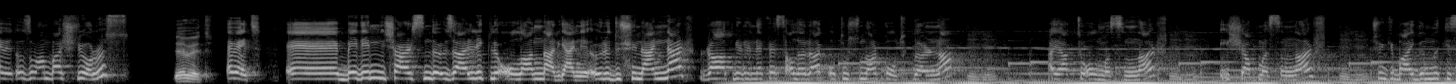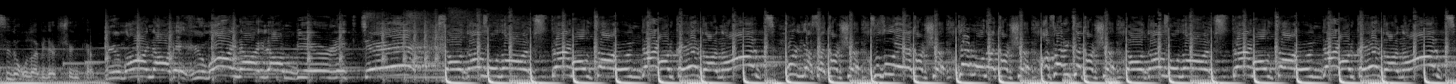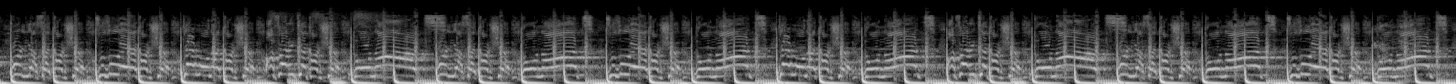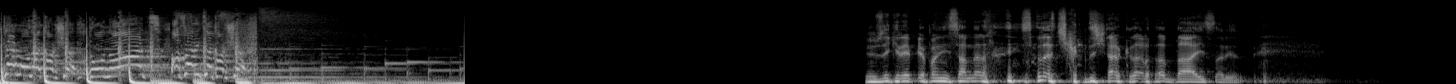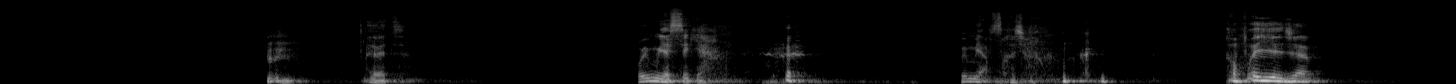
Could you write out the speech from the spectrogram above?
Evet o zaman başlıyoruz. Evet. Evet, eee, bedenin içerisinde özellikle olanlar yani öyle düşünenler rahat bir nefes alarak otursunlar koltuklarına. Ayakta olmasınlar, iş yapmasınlar. Çünkü baygınlık hissi de olabilir çünkü. Hümana ve Hümana ile birlikte Önümüzdeki rap yapan insanlara insanlar çıkardığı şarkılardan daha iyi sarıyor. evet. Oyun mu geçsek ya? Oyun mu yapsak acaba? Kafayı yiyeceğim.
